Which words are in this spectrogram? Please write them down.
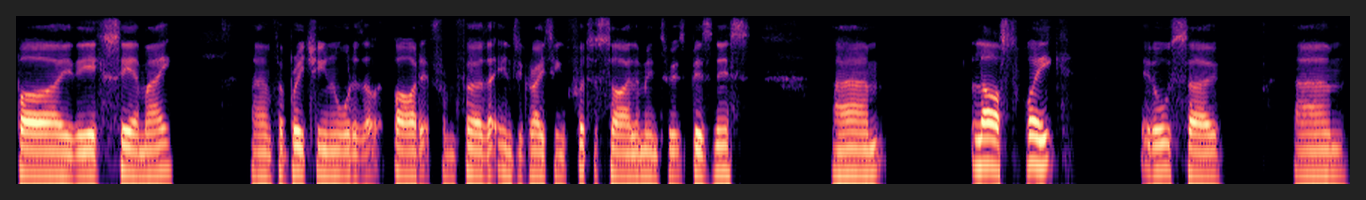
by the CMA um, for breaching an order that barred it from further integrating Footasylum into its business. Um, last week, it also um,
